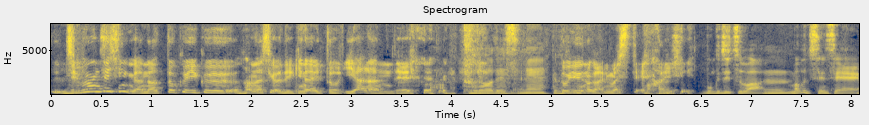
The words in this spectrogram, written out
自分自身が納得いく話ができないと嫌なんで、プロですね。というのがありまして。はい。僕実は、ん馬淵先生、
